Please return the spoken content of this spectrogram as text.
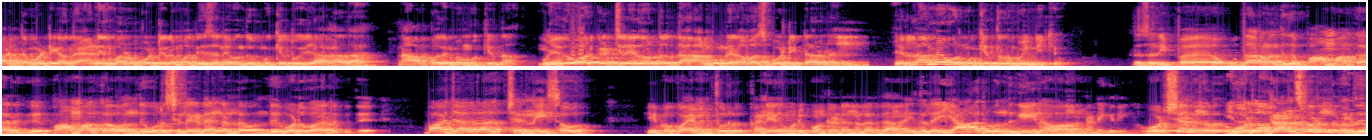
ஆட்டோமேட்டிக் தயாநிதி மாறன் போட்டியிட மத்திய சென்னை வந்து முக்கிய தொகுதி ஆகாதா? நாற்பதுமே முக்கியம் தான் ஏதோ ஒரு கட்சியில் ஏதோ ஒரு அன்புமணி ராமதாஸ் போட்டிட்டாருன்னு. எல்லாமே ஒரு முக்கியத்துல போய் நிற்கும் இல்லை சார் இப்போ உதாரணத்துக்கு பாமக இருக்கு. பாமக வந்து ஒரு சில இடங்கள்ல வந்து வலுவா இருக்குது. பாஜக சென்னை சவுத் இப்போ கோயம்புத்தூர் கன்னியாகுமரி போன்ற இடங்கள்ல இருக்காங்க. இதுல யார் வந்து கெயின் ஆவாங்கன்னு நினைக்கிறீங்க? ஓட் ஷேருங்கிறது ஓட் டிரான்ஸ்ஃபருங்கிறது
